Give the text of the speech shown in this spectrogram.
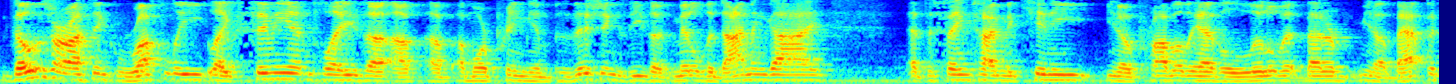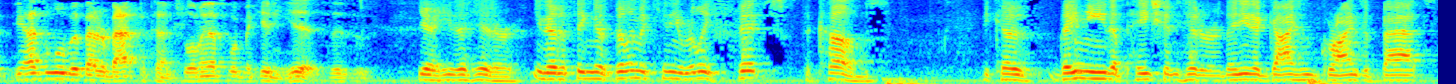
those are, I think, roughly like Semien plays a, a, a more premium position because he's a middle of the diamond guy. At the same time, McKinney, you know, probably has a little bit better, you know, bat. But he has a little bit better bat potential. I mean, that's what McKinney is. Is, is Yeah, he's a hitter. You know, the thing is, Billy McKinney really fits the Cubs because they need a patient hitter. They need a guy who grinds at bats,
